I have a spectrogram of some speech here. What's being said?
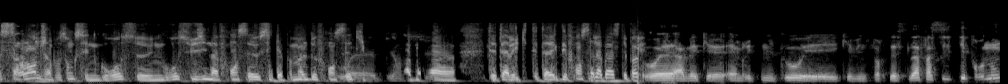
Sarland, j'ai l'impression que c'est une grosse, une grosse usine à Français aussi. Il y a pas mal de Français ouais, qui. Euh, tu étais avec, étais avec des Français là-bas à cette époque? Ouais, avec euh, Emric Nico et Kevin Fortes. La facilité pour nous,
